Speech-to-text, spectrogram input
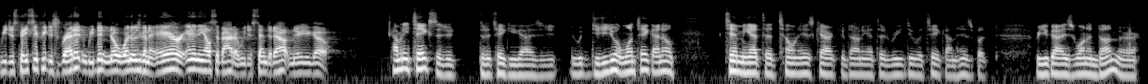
we just basically just read it and we didn't know when it was going to air or anything else about it. We just sent it out and there you go. How many takes did you did it take you guys? Did you did you do it in one take? I know Tim he had to tone his character down. He had to redo a take on his. But were you guys one and done or?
